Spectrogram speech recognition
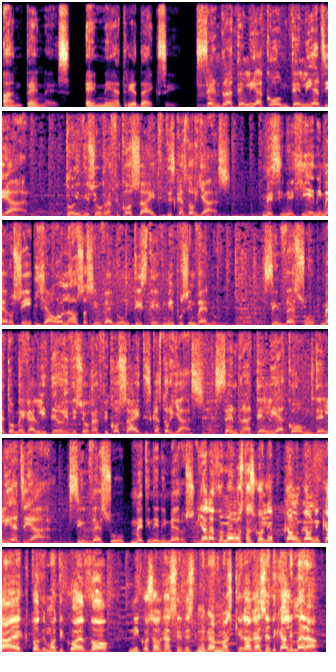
Αντένες 936. Centra.com.gr Το ειδησιογραφικό site της Καστοριάς. Με συνεχή ενημέρωση για όλα όσα συμβαίνουν τη στιγμή που συμβαίνουν. Συνδέσου με το μεγαλύτερο ειδησιογραφικό site της Καστοριάς. Centra.com.gr Συνδέσου με την ενημέρωση. Για να δούμε όμως τα σχολεία που κάνουν κανονικά. Έκτο δημοτικό εδώ, Νίκος Αλχασίδης στην γραμμή μας. Κύριε Αλχασίδη, καλημέρα.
